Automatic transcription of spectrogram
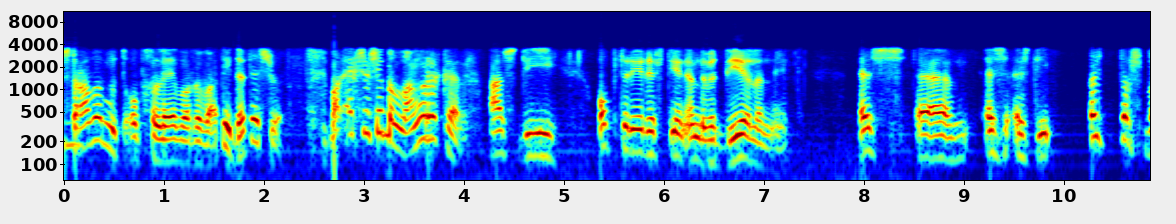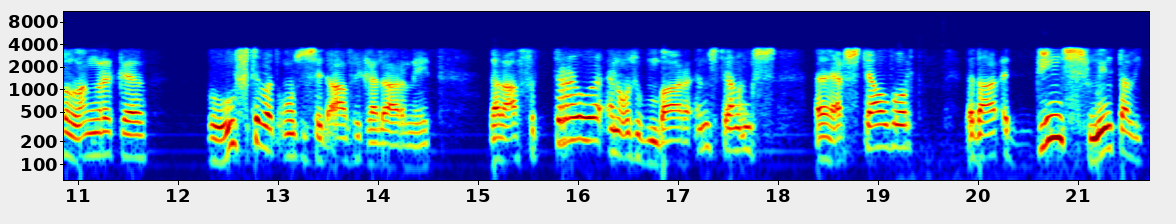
strawwe moet opgelê word of wat nie. Dit is so. Maar ek sou sê belangriker as die optredes teen individue net is uh, is is die uiters belangrike behoefte wat ons in Suid-Afrika daarin het dat daar vertroue in ons openbare instellings uh, herstel word dat daar 'n diensmentaliteit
